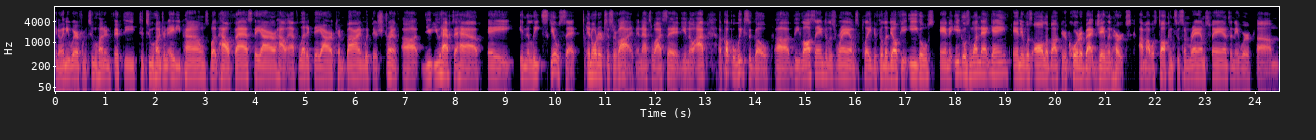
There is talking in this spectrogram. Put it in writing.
you know, anywhere from 250 to 280 pounds, but how fast they are, how athletic they are, combined with their strength, uh, you you have to have a an elite skill set in order to survive. And that's why I said, you know, I a couple weeks ago, uh, the Los Angeles Rams played the Philadelphia Eagles, and the Eagles won that game, and it was all about their quarterback Jalen Hurts. Um, I was talking to some Rams fans, and they were um,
